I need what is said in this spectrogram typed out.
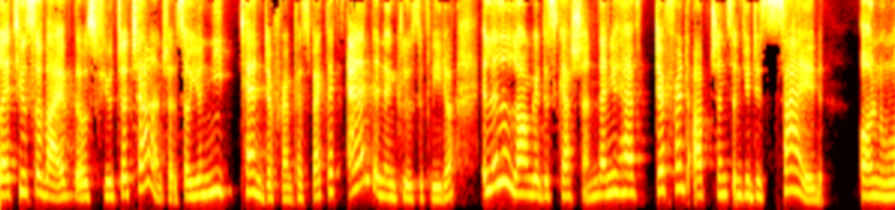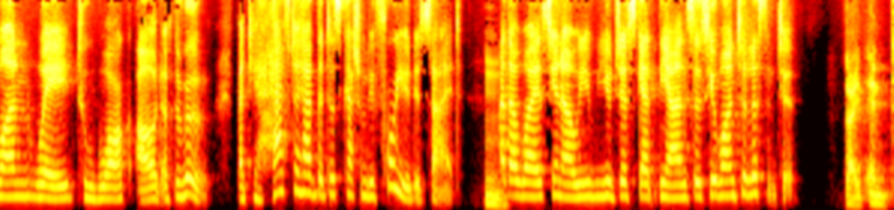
let you survive those future challenges. So you need 10 different perspectives and an inclusive leader, a little longer discussion. Then you have different options and you decide on one way to walk out of the room. But you have to have the discussion before you decide. Mm. Otherwise, you know, you, you just get the answers you want to listen to. Right. And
